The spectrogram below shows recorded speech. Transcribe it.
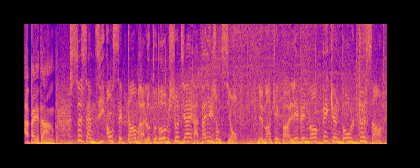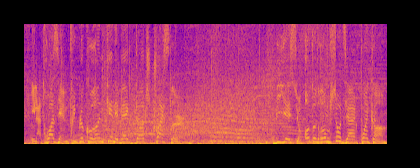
à Pintendre. Ce samedi 11 septembre à l'Autodrome Chaudière à Vallée-Jonction. Ne manquez pas l'événement Bacon Bowl 200 et la troisième triple couronne Kennebec Dodge Chrysler. Billets sur autodromechaudière.com.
